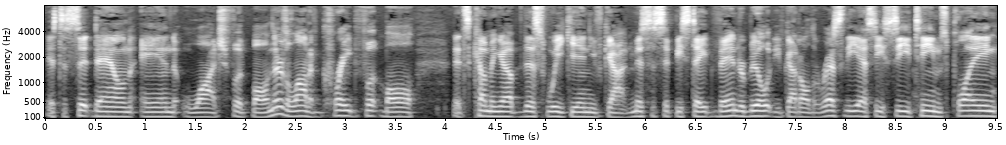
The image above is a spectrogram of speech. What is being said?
is to sit down and watch football. And there's a lot of great football that's coming up this weekend. You've got Mississippi State, Vanderbilt. You've got all the rest of the SEC teams playing.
